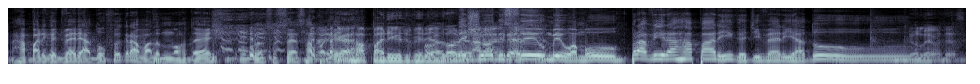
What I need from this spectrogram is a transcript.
Rapariga de Vereador foi gravada no Nordeste, um grande sucesso, Rapariga Que de é rapariga de vereador. Deixou de ser o meu amor pra virar rapariga de vereador. Eu lembro dessa.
